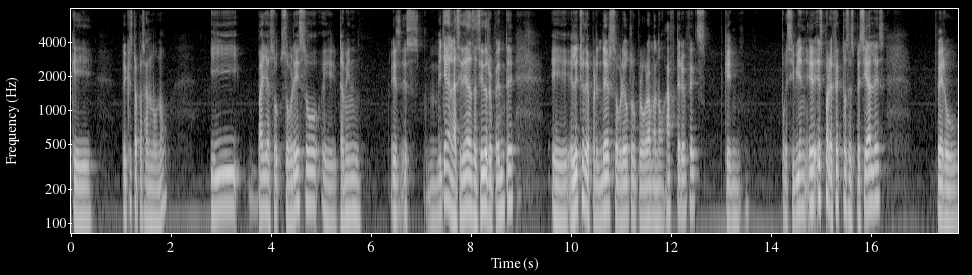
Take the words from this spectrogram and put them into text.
que, de qué está pasando, ¿no? Y vaya, sobre eso también es, es, me llegan las ideas así de repente. El hecho de aprender sobre otro programa, ¿no? After Effects, que pues si bien e, es para efectos especiales, pero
